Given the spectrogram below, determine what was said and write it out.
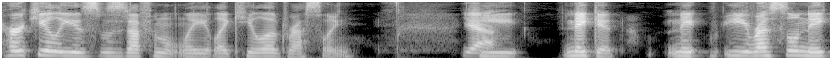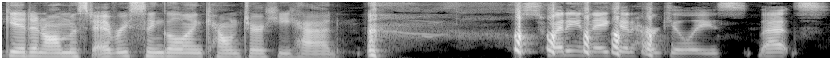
Hercules was definitely like he loved wrestling. Yeah, He naked. Na- he wrestled naked in almost every single encounter he had. sweaty naked Hercules. That's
